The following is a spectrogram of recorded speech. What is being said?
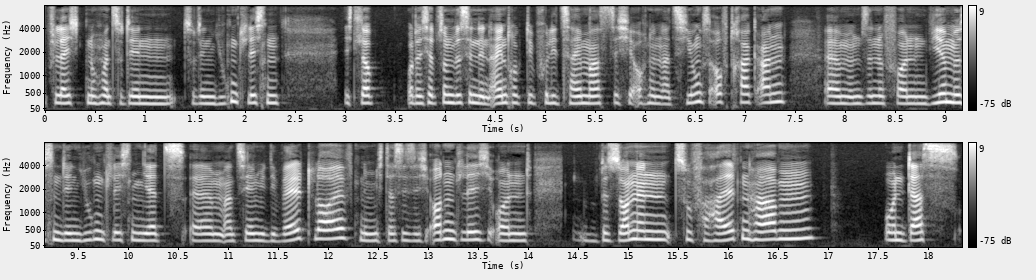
Vielleicht nochmal zu den, zu den Jugendlichen. Ich glaube, oder ich habe so ein bisschen den Eindruck, die Polizei maßt sich hier auch einen Erziehungsauftrag an, ähm, im Sinne von, wir müssen den Jugendlichen jetzt ähm, erzählen, wie die Welt läuft, nämlich dass sie sich ordentlich und besonnen zu verhalten haben und das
